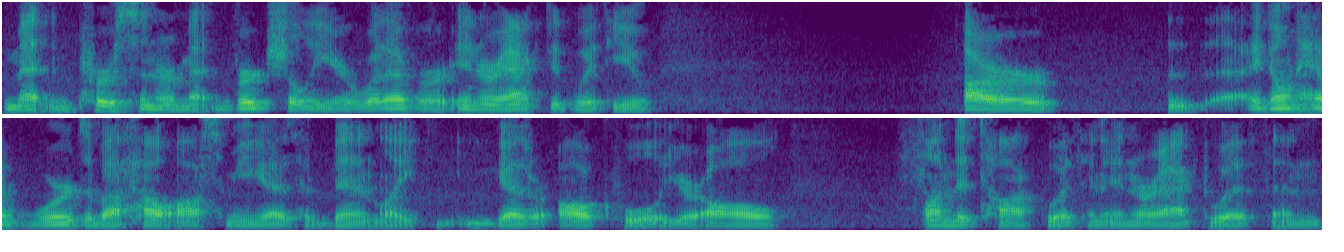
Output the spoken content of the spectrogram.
met in person or met virtually or whatever, interacted with you, are I don't have words about how awesome you guys have been. Like you guys are all cool. You're all fun to talk with and interact with, and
